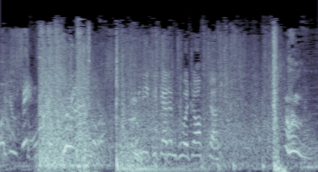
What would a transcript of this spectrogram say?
Are you serious? We need to get him to a doctor.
